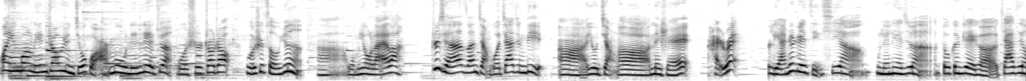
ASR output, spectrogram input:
欢迎光临朝韵酒馆木林列卷，我是昭昭我是走运，啊，我们又来了。之前咱讲过嘉靖帝啊，又讲了那谁海瑞，连着这几期啊，木林列卷都跟这个嘉靖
